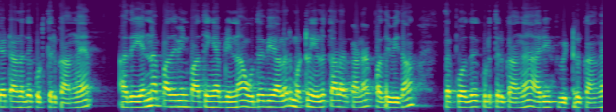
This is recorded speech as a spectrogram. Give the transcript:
டேட்டானது கொடுத்துருக்காங்க. அது என்ன பதவின்னு பார்த்தீங்க அப்படின்னா உதவியாளர் மற்றும் எழுத்தாளருக்கான பதவி தான் தற்போது கொடுத்துருக்காங்க அறிவிப்பு விட்டுருக்காங்க.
